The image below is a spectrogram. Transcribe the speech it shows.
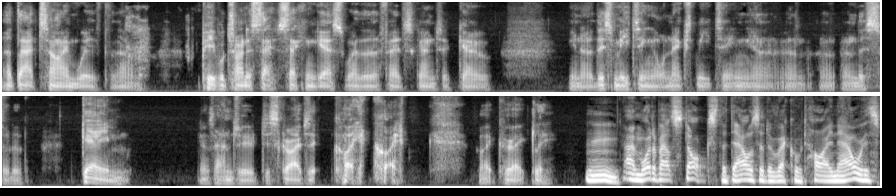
at that time with um, people trying to se- second guess whether the Fed's going to go, you know, this meeting or next meeting, uh, and, uh, and this sort of game, as Andrew describes it quite, quite, quite correctly. Mm. And what about stocks? The Dow's at a record high now. Is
